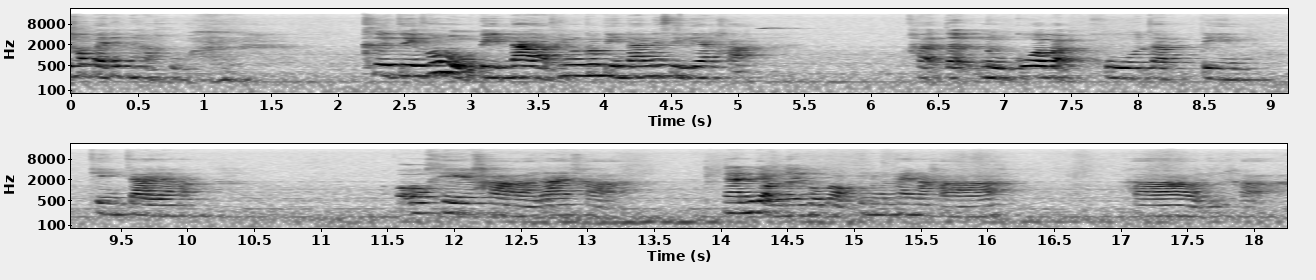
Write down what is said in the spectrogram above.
เข้าไปได้ไหมคะครูคือจริงพวกหนูปีนได้ค่ะพี่นุ่นก็ปีนได้ไม่ซีเรียสค่ะ ค่ะ แต่หนูกลัวแบบครูจะปีนเกรงใจอะค่ะ โอเคค่ะได้ค่ะงั้นเดี๋ยวเนยโทรบอกพี่นุ่นให้นะคะ ค่ะสวัสดีค่ะ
